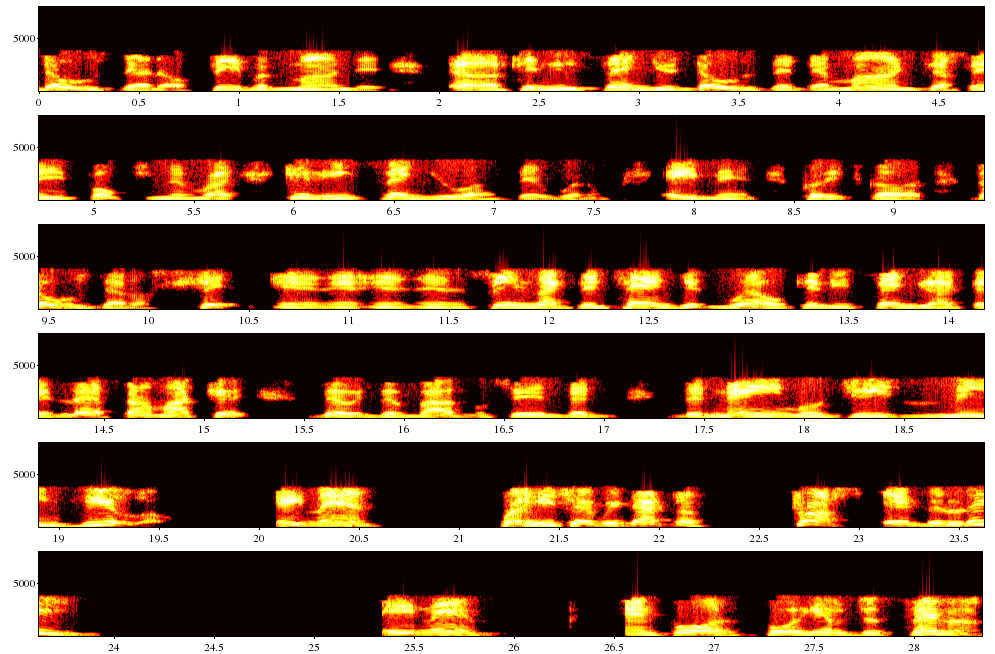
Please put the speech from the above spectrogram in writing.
Those that are feeble-minded, uh, can he send you those that their mind just ain't functioning right? Can he send you out there with them? Amen. Praise God. Those that are sick and, and, and seem like they can't get well, can he send you out there? Last time I checked, the, the Bible said that the name of Jesus means healer. Amen. But he said we got to trust and believe. Amen. And for for him to us,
